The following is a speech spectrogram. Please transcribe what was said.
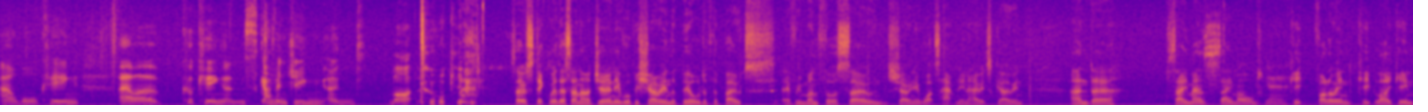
our walking, our cooking and scavenging and what? talking. so stick with us on our journey. We'll be showing the build of the boat every month or so, and showing you what's happening, how it's going, and uh, same as same old. Yeah. Keep following, keep liking,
